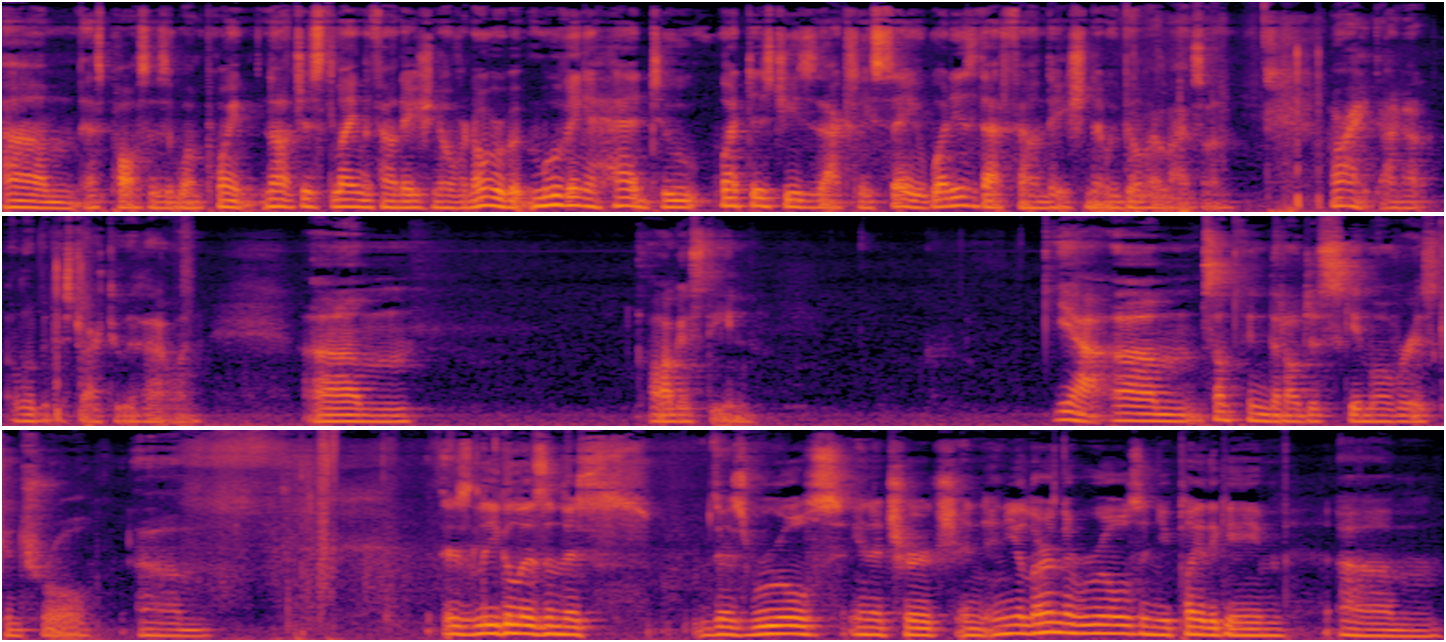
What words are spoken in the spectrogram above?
um, as Paul says at one point, not just laying the foundation over and over, but moving ahead to what does Jesus actually say? What is that foundation that we build our lives on? All right, I got a little bit distracted with that one. Um, Augustine. Yeah, um, something that I'll just skim over is control. Um, there's legalism, there's there's rules in a church, and, and you learn the rules and you play the game. Um,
